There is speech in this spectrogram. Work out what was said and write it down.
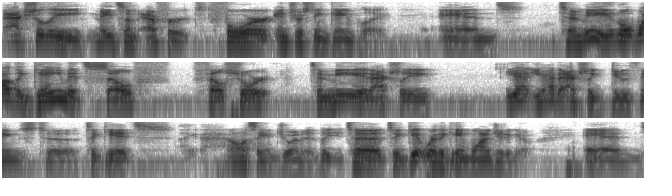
actually made some effort for interesting gameplay. And to me, well, while the game itself fell short, to me it actually you had you had to actually do things to to get I don't want to say enjoyment, but to to get where the game wanted you to go. And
